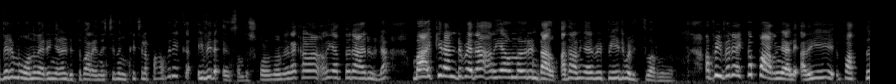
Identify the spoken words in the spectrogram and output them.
ഇവർ മൂന്ന് പേരെ ഞാൻ എടുത്ത് പറയുന്നത് വെച്ചാൽ നിങ്ങൾക്ക് ചിലപ്പോൾ അവരൊക്കെ ഇവർ സന്തോഷ് കുളങ്ങരെ അറിയാത്തവരാരുമില്ല ബാക്കി രണ്ടുപേരെ അറിയാവുന്നവരുണ്ടാകും. അതാണ് ഞാൻ പേര് വിളിച്ചു പറഞ്ഞത്. അപ്പോൾ ഇവരെയൊക്കെ പറഞ്ഞാൽ അത് ഈ പത്ത്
